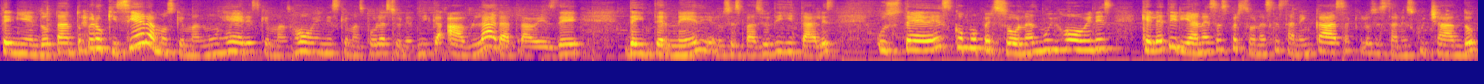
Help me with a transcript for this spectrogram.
teniendo tanto, pero quisiéramos que más mujeres, que más jóvenes, que más población étnica hablara a través de, de Internet y de los espacios digitales Ustedes como personas muy jóvenes, ¿qué les dirían a esas personas que están en casa, que los están escuchando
